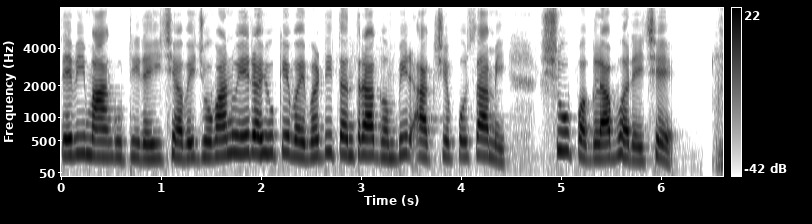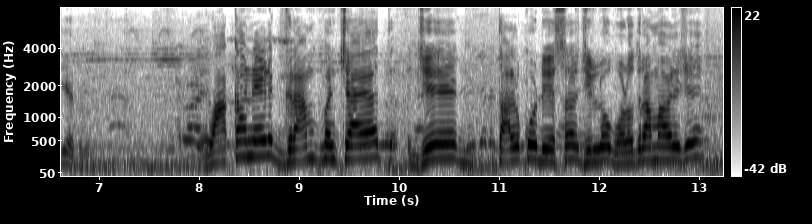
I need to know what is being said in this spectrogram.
તેવી માંગ ઉઠી રહી છે. હવે જોવાનું એ રહ્યું કે વહીવટીતંત્ર આ ગંભીર આક્ષેપો સામે શું પગલાં ભરે છે? જી વાંકાનેર ગ્રામ પંચાયત જે તાલુકો ડેસર જિલ્લો વડોદરામાં આવેલી છે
